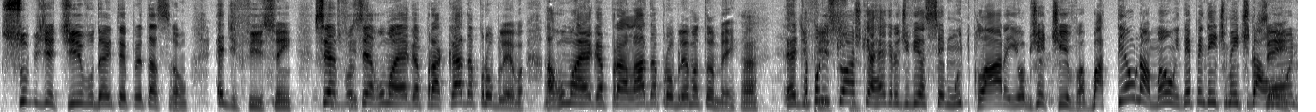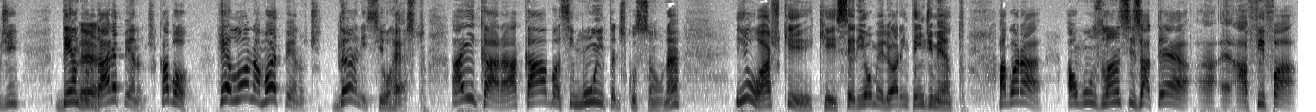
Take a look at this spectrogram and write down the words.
subjetivo da interpretação. É difícil, hein? Você, é você arruma regra para cada problema, arruma regra para lá, dá problema também. É. É, é, por isso que eu acho que a regra devia ser muito clara e objetiva. Bateu na mão, independentemente da Sim. onde, dentro é. da área é pênalti. Acabou. Relou na mão é pênalti. Dane-se o resto. Aí, cara, acaba-se muita discussão, né? E eu acho que, que seria o melhor entendimento. Agora, alguns lances até a, a, FIFA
